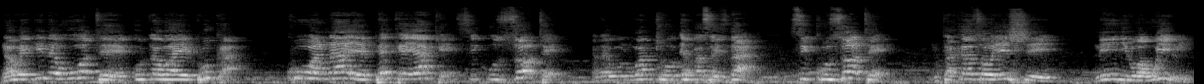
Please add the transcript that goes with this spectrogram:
na wengine wote utawaepuka, kuwa naye peke yake siku zote. And I will want to emphasize that, siku zote mtakazoishi ninyi wawili.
